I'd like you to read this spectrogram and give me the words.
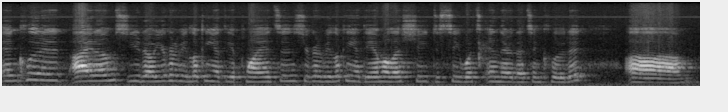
included items, you know, you're gonna be looking at the appliances, you're gonna be looking at the MLS sheet to see what's in there that's included. Um,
